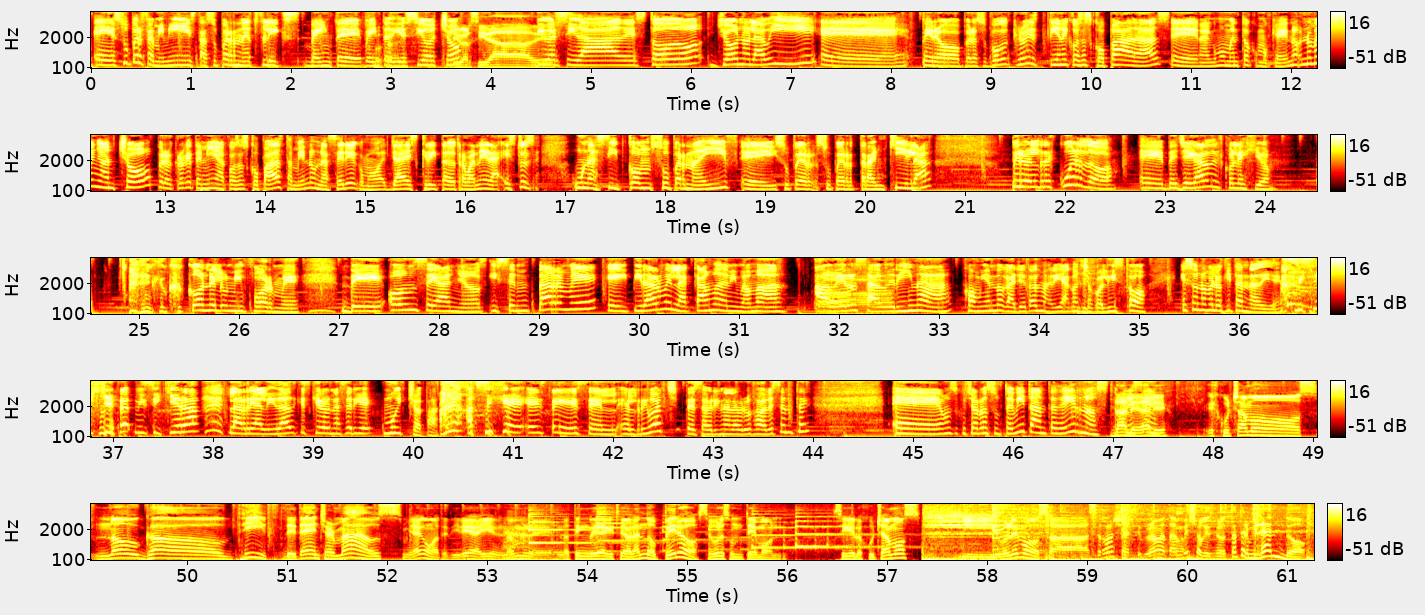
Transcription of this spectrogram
Eh, súper feminista, súper Netflix 20, 2018. Diversidades. Diversidades, todo. Yo no la vi, eh, pero, pero supongo que creo que tiene cosas copadas. Eh, en algún momento como que no, no me enganchó, pero creo que tenía cosas copadas. También una serie como ya escrita de otra manera. Esto es una sitcom súper naif eh, y súper, súper tranquila. Pero el recuerdo eh, de llegar del colegio con el uniforme de 11 años y sentarme eh, y tirarme en la cama de mi mamá a ver Sabrina comiendo galletas María con chocolisto, eso no me lo quita nadie. Ni siquiera, ni siquiera la realidad que es que era una serie muy chota. Así que este es el, el rewatch de Sabrina la Bruja Adolescente. Eh, vamos a escucharnos un temita antes de irnos. ¿te Dale, parece? dale. Escuchamos No Gold Thief de Danger Mouse. Mirá cómo te tiré ahí el nombre. No tengo idea de qué estoy hablando, pero seguro es un temón. Así que lo escuchamos y volvemos a cerrar ya este programa tan bello que se nos está terminando.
